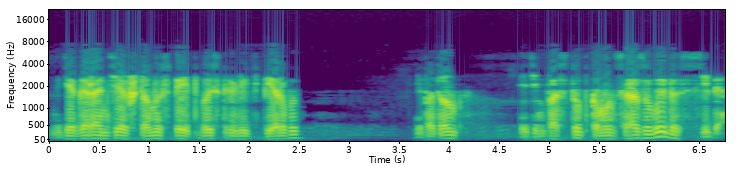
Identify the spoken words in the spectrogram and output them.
Где гарантия, что он успеет выстрелить первым? И потом, этим поступком он сразу выдаст себя.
